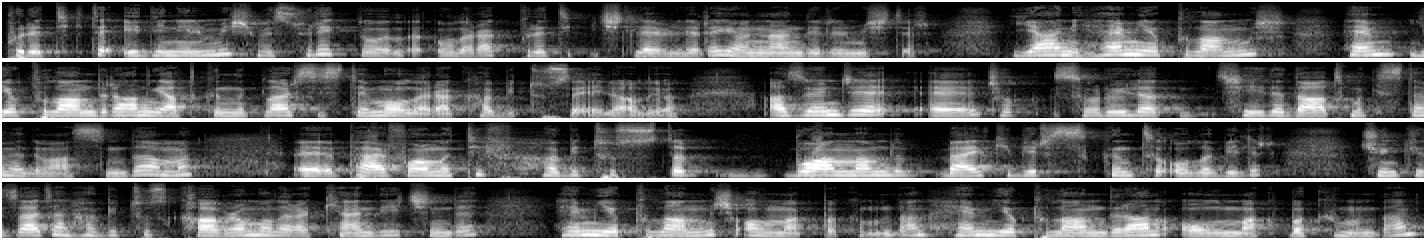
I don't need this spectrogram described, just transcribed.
pratikte edinilmiş ve sürekli olarak pratik işlevlere yönlendirilmiştir. Yani hem yapılanmış hem yapılandıran yatkınlıklar sistemi olarak habitusu ele alıyor. Az önce e, çok soruyla şeyi de dağıtmak istemedim aslında ama e, performatif habitusta bu anlamda belki bir sıkıntı olabilir. Çünkü zaten habitus kavram olarak kendi içinde hem yapılanmış olmak bakımından hem yapılandıran olmak bakımından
